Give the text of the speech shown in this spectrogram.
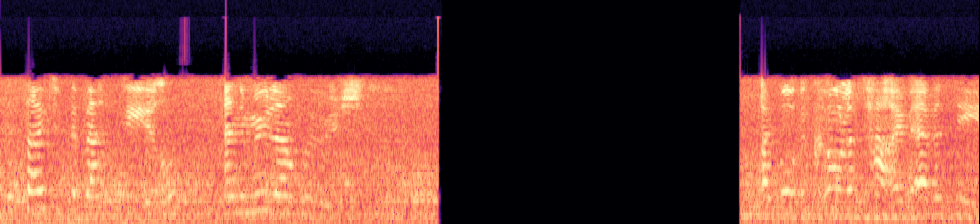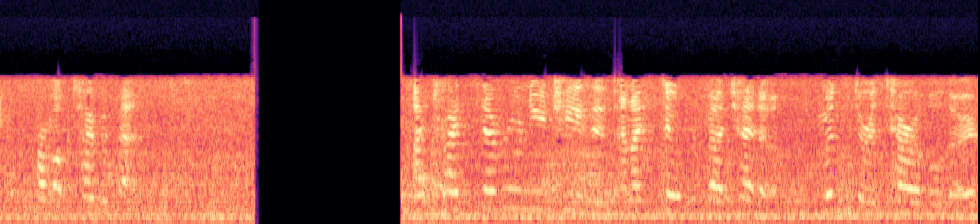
the site of the Bastille, and the Moulin Rouge. I bought the coolest hat I've ever seen from Oktoberfest. I've tried several new cheeses and I still prefer cheddar. Munster is terrible though.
